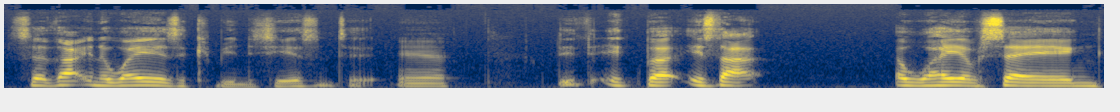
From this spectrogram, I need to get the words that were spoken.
So that, in a way, is a community, isn't it? yeah. It, but is that a way of saying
